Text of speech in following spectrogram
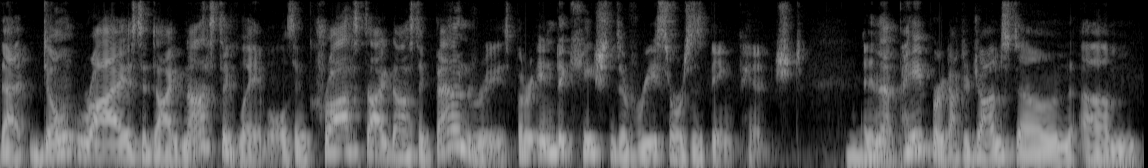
that don't rise to diagnostic labels and cross diagnostic boundaries, but are indications of resources being pinched. And in that paper, Dr. Johnstone um,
